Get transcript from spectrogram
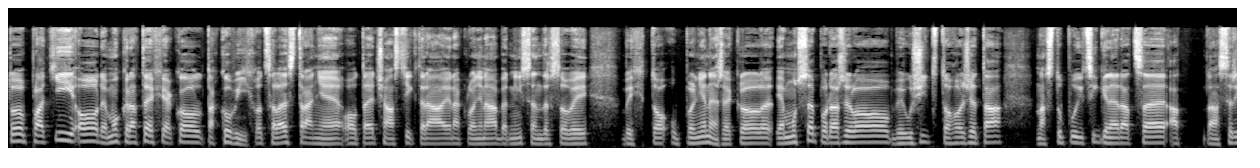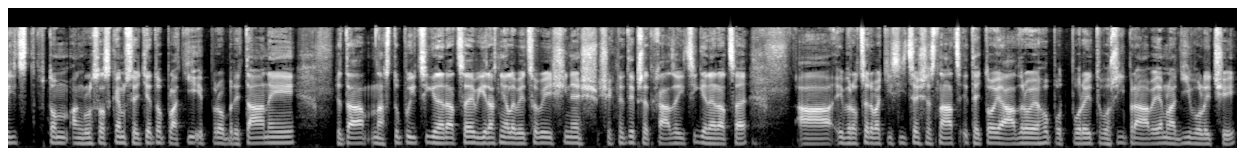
to platí o demokratech jako takových, o celé straně, o té části, která je nakloněná Bernie Sandersovi, bych to úplně neřekl. Jemu se podařilo využít toho, že ta nastupující generace a dá se říct, v tom anglosaském světě to platí i pro Británii, že ta nastupující generace je výrazně levicovější než všechny ty předcházející generace a i v roce 2016 i teď to jádro jeho podpory tvoří právě mladí voliči,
